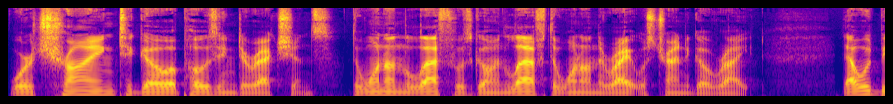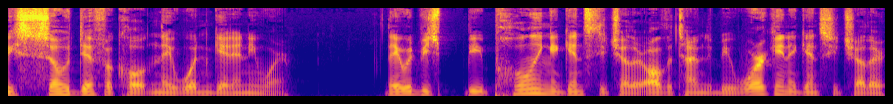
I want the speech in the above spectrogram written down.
were trying to go opposing directions. The one on the left was going left, the one on the right was trying to go right. That would be so difficult and they wouldn't get anywhere. They would be, be pulling against each other all the time. They'd be working against each other.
